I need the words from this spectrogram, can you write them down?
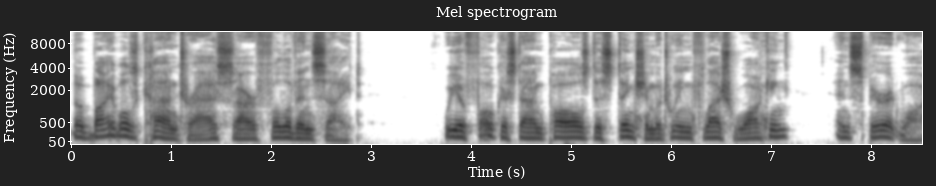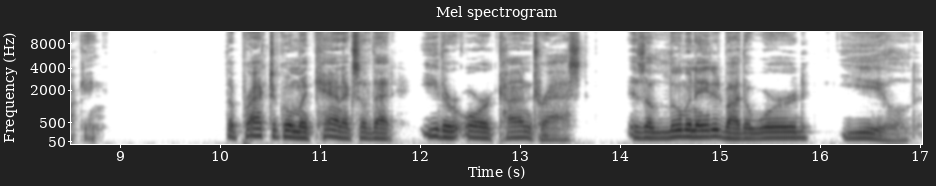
The Bible's contrasts are full of insight. We have focused on Paul's distinction between flesh walking and spirit walking. The practical mechanics of that either or contrast is illuminated by the word yield.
